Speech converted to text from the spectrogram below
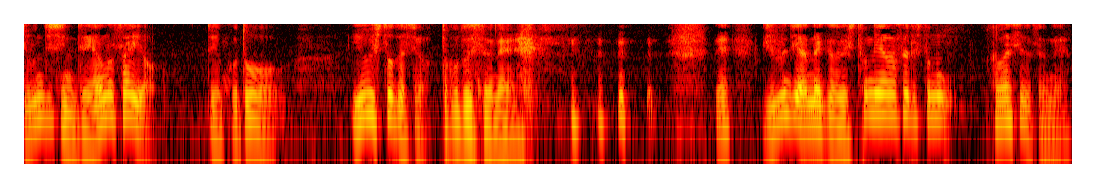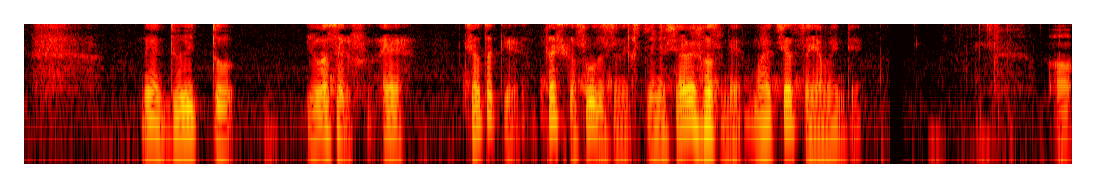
自分自身でやんなさいよ。っていうことを言う人ですよ。ってことですよね。ね。自分じゃやんないけど人にやらせる人の話ですよね。ね。Do it yourself ね。違ったっけ？確かそうですよね。ちょっと今調べますね。間違ってたらやばいんで。あ、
